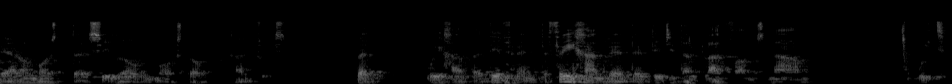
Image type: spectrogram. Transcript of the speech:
They are almost uh, zero in most of countries. But we have a different 300 digital platforms now, which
